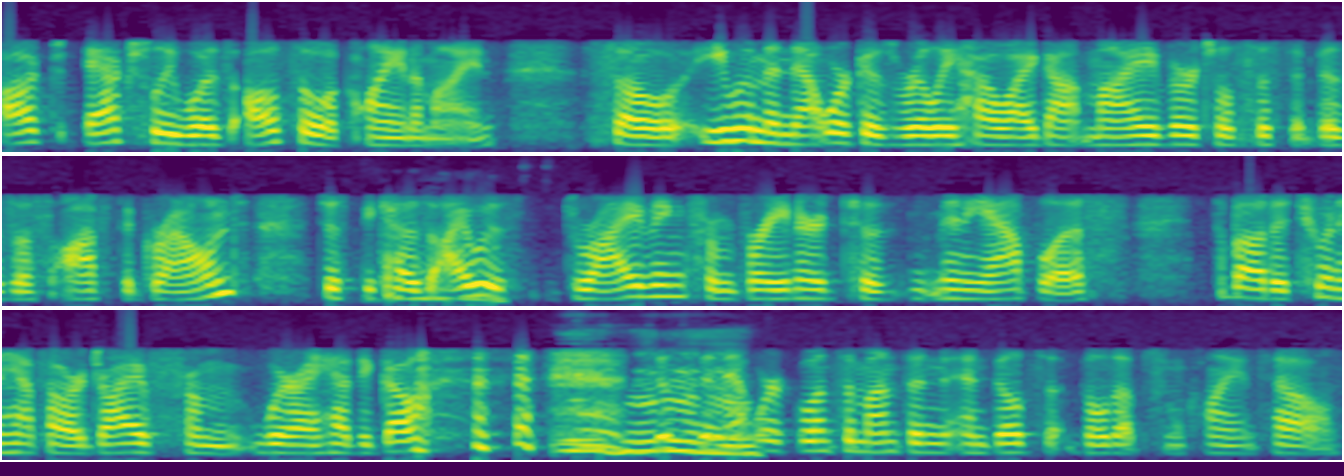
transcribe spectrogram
actually was also a client of mine. So eWomen Network is really how I got my virtual assistant business off the ground, just because mm-hmm. I was driving from Brainerd to Minneapolis it's about a two and a half hour drive from where I had to go, mm-hmm. just to network once a month and, and build build up some clientele.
